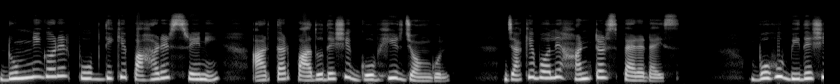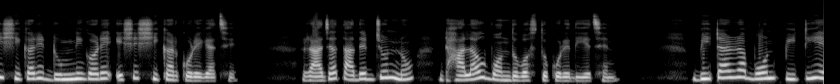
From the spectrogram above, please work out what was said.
ডুমনিগড়ের পূব দিকে পাহাড়ের শ্রেণি আর তার পাদদেশে গভীর জঙ্গল, যাকে বলে হান্টার্স প্যারাডাইস। বহু বিদেশি শিকারী ডুমনিগড়ে এসে শিকার করে গেছে। রাজা তাদের জন্য ঢালাও বন্দোবস্ত করে দিয়েছেন। বিটাররা বন পিটিয়ে,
